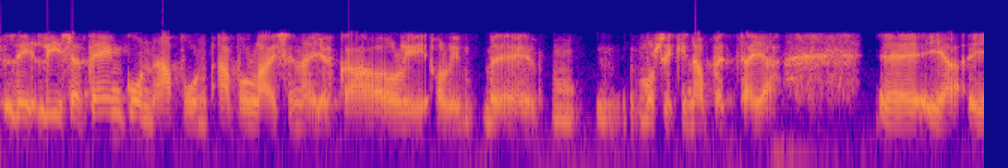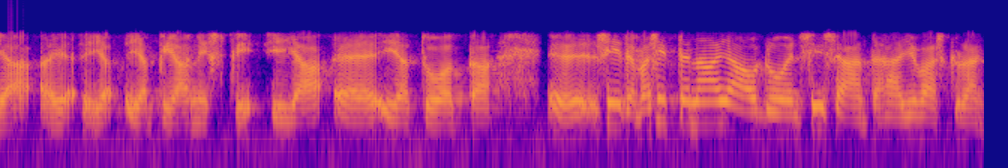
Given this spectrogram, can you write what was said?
Liisa Tenkun apun, apulaisena, joka oli, oli musiikinopettaja ja, ja, ja, ja pianisti. Ja, ja tuota, siitä mä sitten ajauduin sisään tähän Jyväskylän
